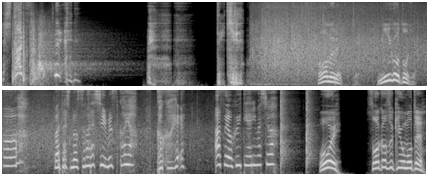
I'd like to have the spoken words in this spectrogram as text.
一つできる。ハムレット。見事じゃ。ああ私の素晴らしい息子よ。ここへ。汗を拭いてやりましょう。おい杯を持て。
